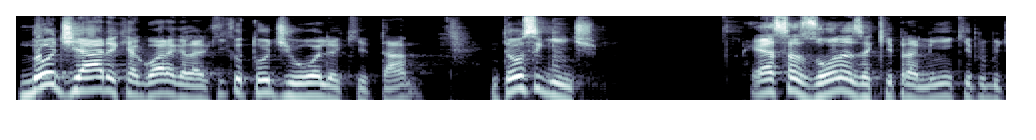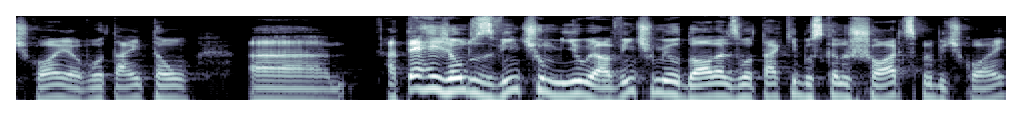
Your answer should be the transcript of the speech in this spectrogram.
No diário aqui agora, galera, o que, que eu tô de olho aqui, tá? Então é o seguinte, essas zonas aqui para mim, aqui para o Bitcoin, eu vou estar tá, então uh, até a região dos 21 mil, ó, 21 mil dólares, vou estar tá aqui buscando shorts para o Bitcoin,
